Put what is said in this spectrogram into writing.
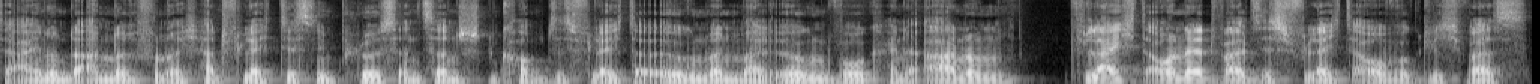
der ein oder andere von euch hat vielleicht Disney Plus. Ansonsten kommt es vielleicht da irgendwann mal irgendwo, keine Ahnung. Vielleicht auch nicht, weil es ist vielleicht auch wirklich was,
